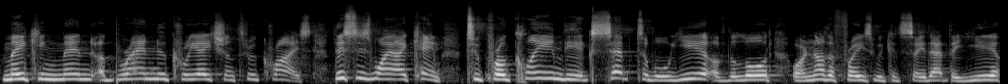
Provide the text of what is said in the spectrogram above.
making men a brand new creation through Christ. This is why I came to proclaim the acceptable year of the Lord, or another phrase we could say that the year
